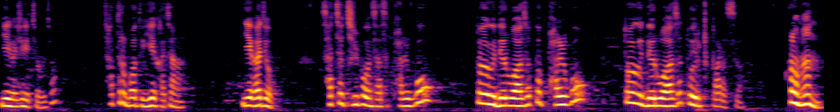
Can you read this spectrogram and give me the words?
이해가시겠죠? 그죠? 차트로 봐도 이해가잖아. 이해가죠? 4,700원 사서 팔고, 또 여기 내려와서 또 팔고, 또 내려와서 또 이렇게 팔았어. 그러면,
